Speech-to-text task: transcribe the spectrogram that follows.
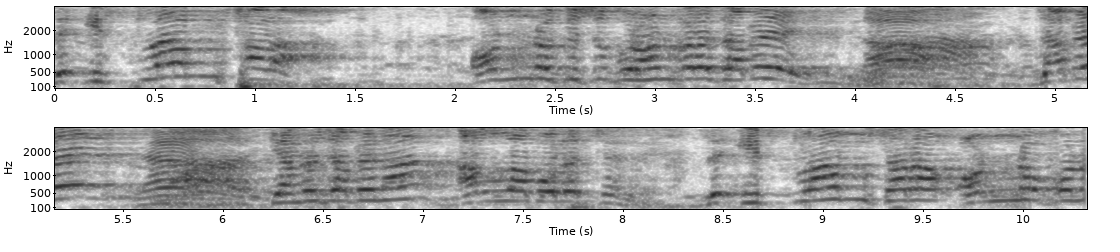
যে ইসলাম ছাড়া অন্য কিছু গ্রহণ করা যাবে? যাবে? কেন যাবে না? আল্লাহ বলেছেন যে ইসলাম ছাড়া অন্য কোন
